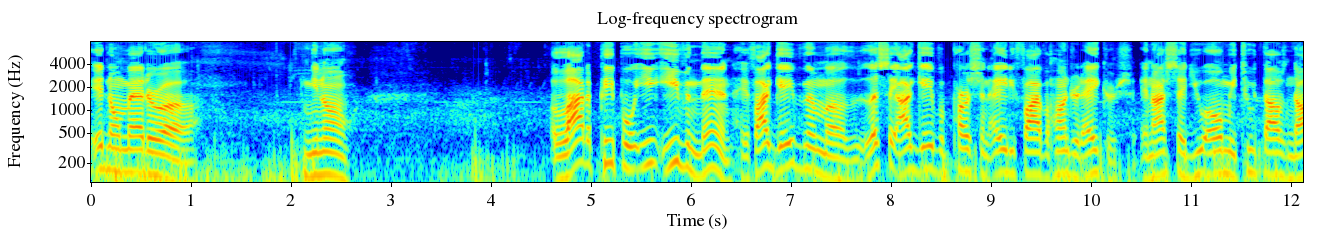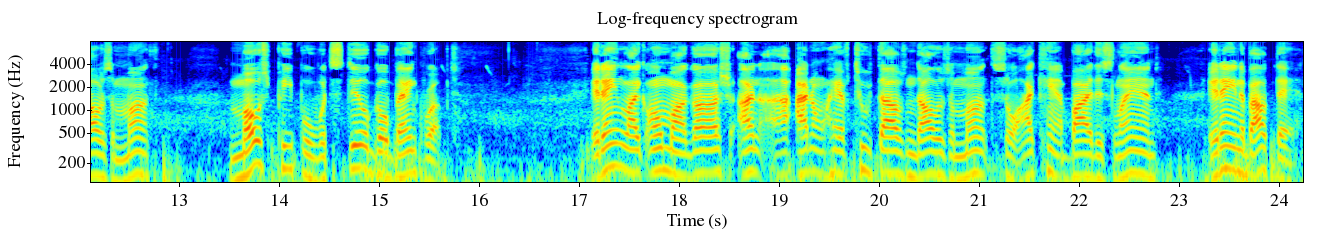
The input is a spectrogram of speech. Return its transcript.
it don't matter, uh, you know, a lot of people, e even then, if I gave them, uh, let's say I gave a person 85, 100 acres and I said, you owe me $2,000 a month, most people would still go bankrupt. It ain't like, oh my gosh, I, I don't have $2,000 a month, so I can't buy this land. It ain't about that.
